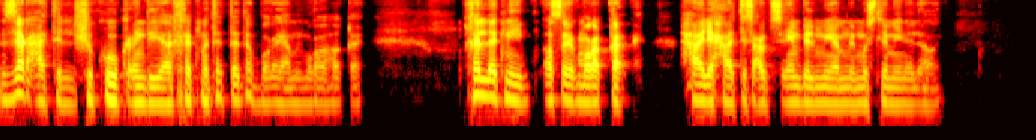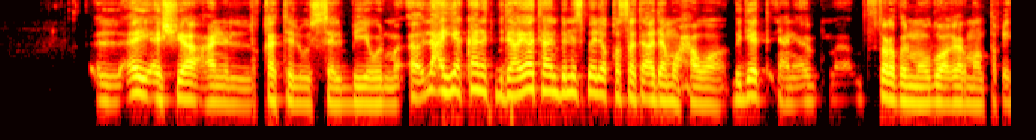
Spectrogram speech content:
زرعة الشكوك عندي يا ختمة التدبر أيام المراهقة. خلتني أصير مرقع حالي حال 99% من المسلمين الآن. ال- أي أشياء عن القتل والسلبية والم... آه، لا هي كانت بداياتها بالنسبة لي قصة آدم وحواء. بديت يعني افترض الموضوع غير منطقي.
